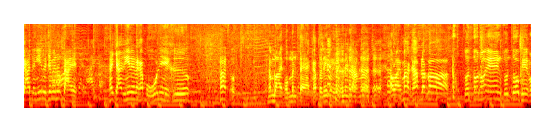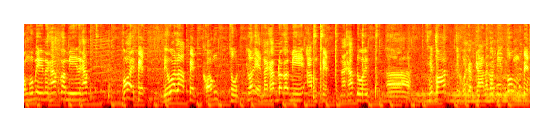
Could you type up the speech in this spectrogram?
จานอย่างนี้เลยใช่ไหมน้องตายให้จานอย่างนี้เลยนะครับโอ้โหนี่คือถ้าน้ำลายผมมันแตกครับตอนนี้ก็เห็นในจานแล้วอร่อยมากครับ แล้วก็ส่วนตัวน้องเอง ส่วนตัวเพจของผมเองนะครับ ก็มีนะครับก้อยเป็ดหรือว่าลาบเป็ดของสูตรร้อยเอ็ดนะครับ แล้วก็มีอ่ำเป็ดนะครับ โดยเอ่อเชฟบอสเป็นคนจัดการแล้วก็มีต้มเป็ด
